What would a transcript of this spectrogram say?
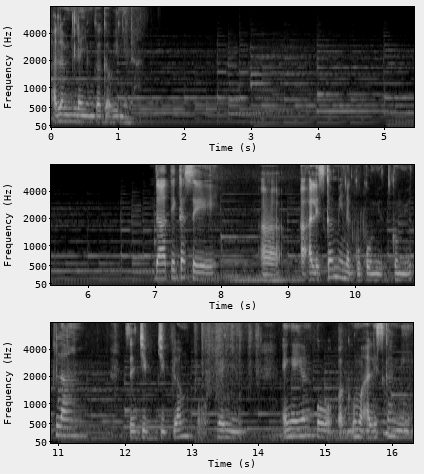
alam nila yung gagawin nila. Dati kasi ah, aalis kami, nagko-commute-commute lang. Sa jeep-jeep lang po, ganyan. Eh ngayon po, pag umaalis kami,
